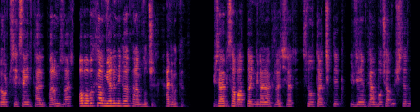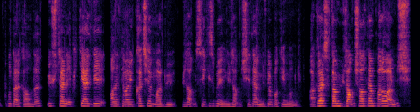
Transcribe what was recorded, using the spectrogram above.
487 kalbik paramız var. Baba bakalım yarın ne kadar paramız olacak. Hadi bakalım. Güzel bir sabahtan günaydın arkadaşlar. Slottan çıktık. Üzerim falan boşaltmıştım. Bu kadar kaldı. 3 tane epik geldi. An itibariyle kaç hem vardı? 168 mi? 167 hem mi? Dur bakayım onu. Arkadaşlar tam 166 hem para varmış.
